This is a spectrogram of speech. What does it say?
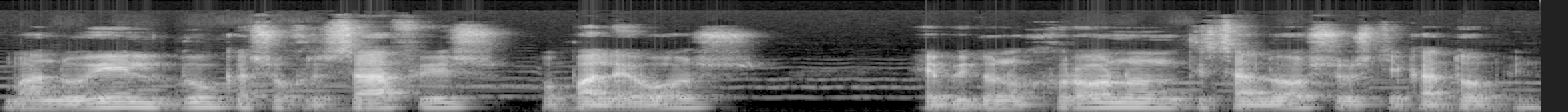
Μανουήλ Δούκας ο Χρυσάφης, ο Παλαιός, επί των χρόνων της Αλώσεως και κατόπιν.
